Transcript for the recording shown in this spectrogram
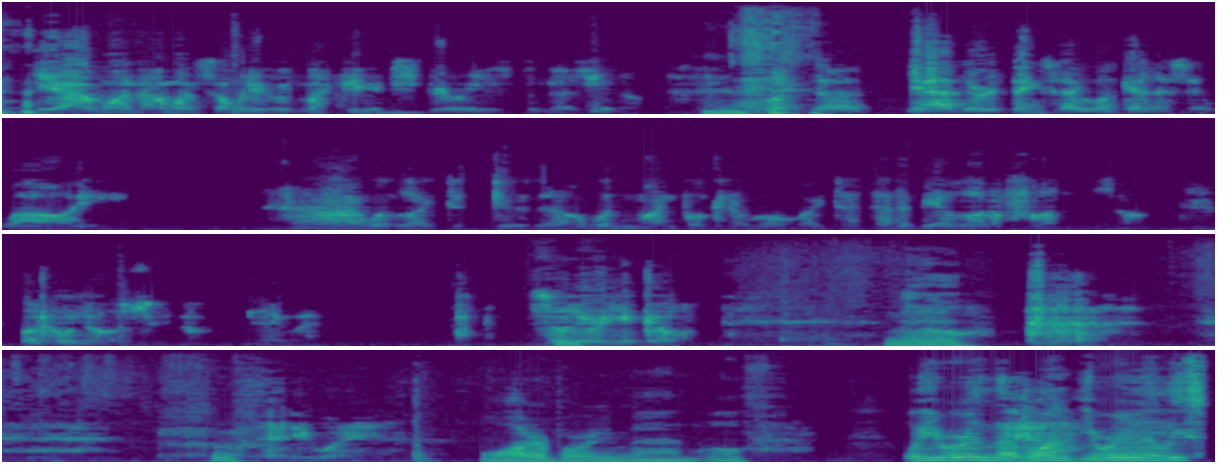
uh, "Yeah, I want, I want somebody who might be experienced in this, you know." But uh, yeah, there are things that I look at and I say, wow, I, I would like to do that. I wouldn't mind booking a role like that. That'd be a lot of fun. So, but who knows? You know? Anyway, so Hmm. there you go. No. Anyway, Waterboarding, man. Oof. Well, you were in that Yeah. one. You were in at least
